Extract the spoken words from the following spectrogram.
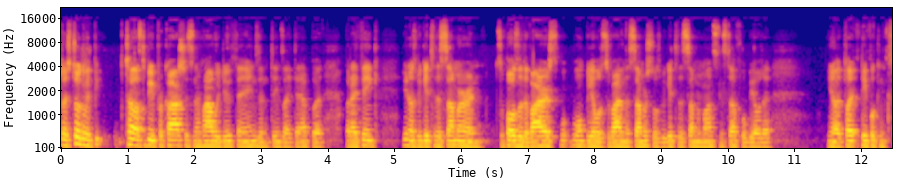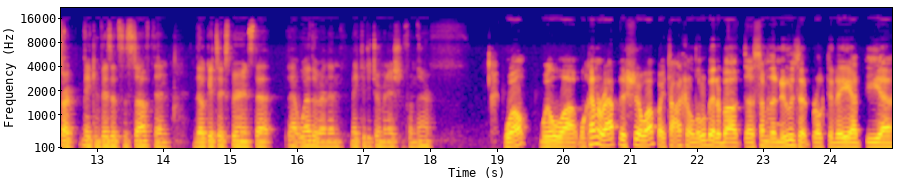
They're still going to tell us to be precautious in how we do things and things like that. But but I think you know as we get to the summer and supposedly the virus won't be able to survive in the summer. So as we get to the summer months and stuff, we'll be able to you know, people can start making visits and stuff, then they'll get to experience that that weather and then make the determination from there. Well, we'll uh, we'll kind of wrap this show up by talking a little bit about uh, some of the news that broke today at the uh,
